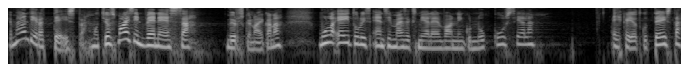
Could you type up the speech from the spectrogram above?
Ja mä en tiedä teistä, mutta jos mä olisin veneessä myrskyn aikana, mulla ei tulisi ensimmäiseksi mieleen vaan niin kuin nukkua siellä. Ehkä jotkut teistä.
